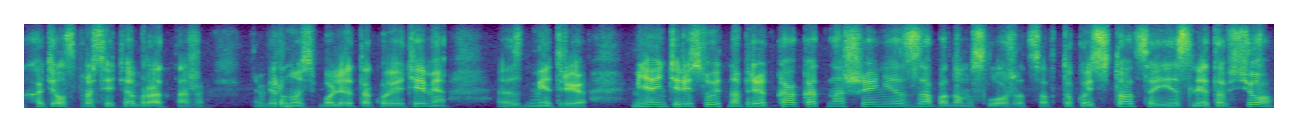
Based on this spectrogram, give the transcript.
хотел спросить обратно же, вернусь к более такой теме с Дмитрию. Меня интересует, например, как отношения с Западом сложатся в такой ситуации, если это все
